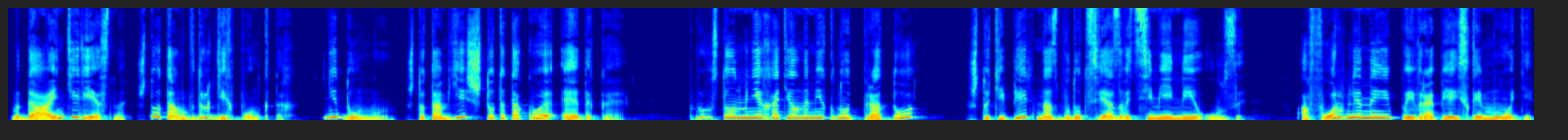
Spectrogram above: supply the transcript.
Да, интересно, что там в других пунктах? Не думаю, что там есть что-то такое эдакое. Просто он мне хотел намекнуть про то, что теперь нас будут связывать семейные узы, оформленные по европейской моде,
